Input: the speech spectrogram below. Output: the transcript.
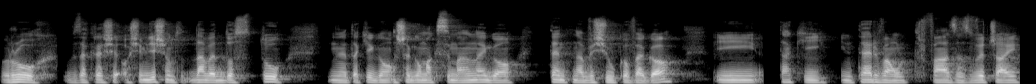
ruch w zakresie 80 nawet do 100 e, takiego naszego maksymalnego tętna wysiłkowego. I taki interwał trwa zazwyczaj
